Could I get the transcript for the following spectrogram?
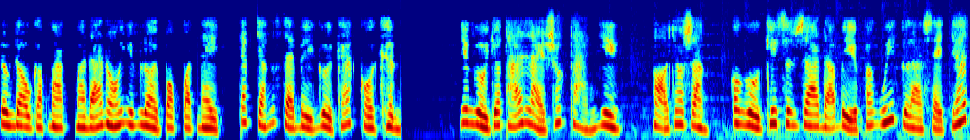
lần đầu gặp mặt mà đã nói những lời bộc bạch này chắc chắn sẽ bị người khác coi khinh. Nhưng người Do Thái lại rất thản nhiên, họ cho rằng con người khi sinh ra đã bị phán quyết là sẽ chết,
